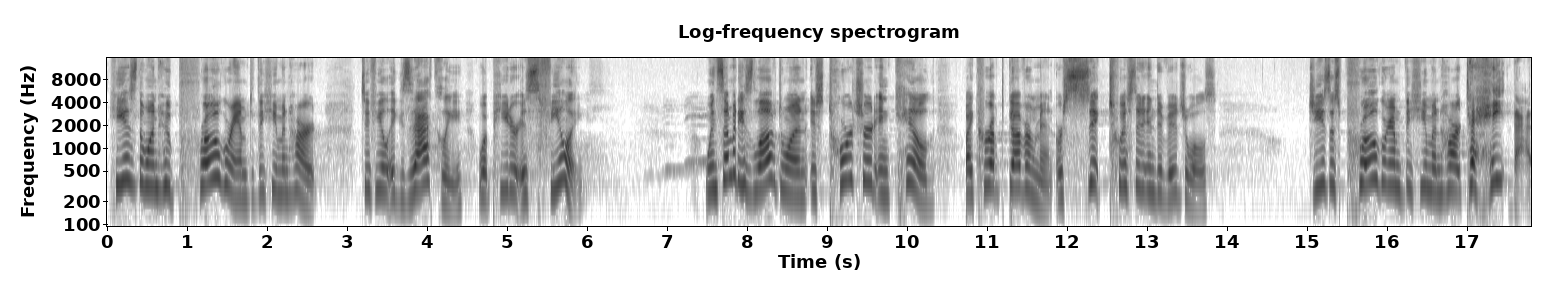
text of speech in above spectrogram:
He is the one who programmed the human heart to feel exactly what Peter is feeling. When somebody's loved one is tortured and killed by corrupt government or sick, twisted individuals, Jesus programmed the human heart to hate that.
